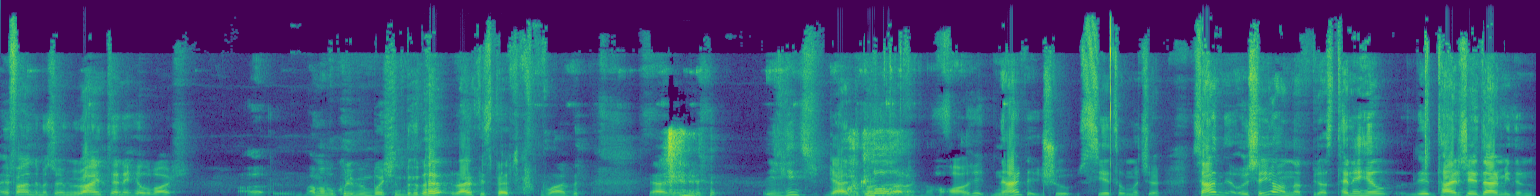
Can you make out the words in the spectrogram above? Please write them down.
efendime söyleyeyim Ryan Tannehill var ama bu kulübün başında da Ryan Fitzpatrick vardı. Yani ilginç geldi Haklı bana. olarak. Abi nerede şu Seattle maçı? Sen o şeyi anlat biraz. Tannehill'i tercih eder miydin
